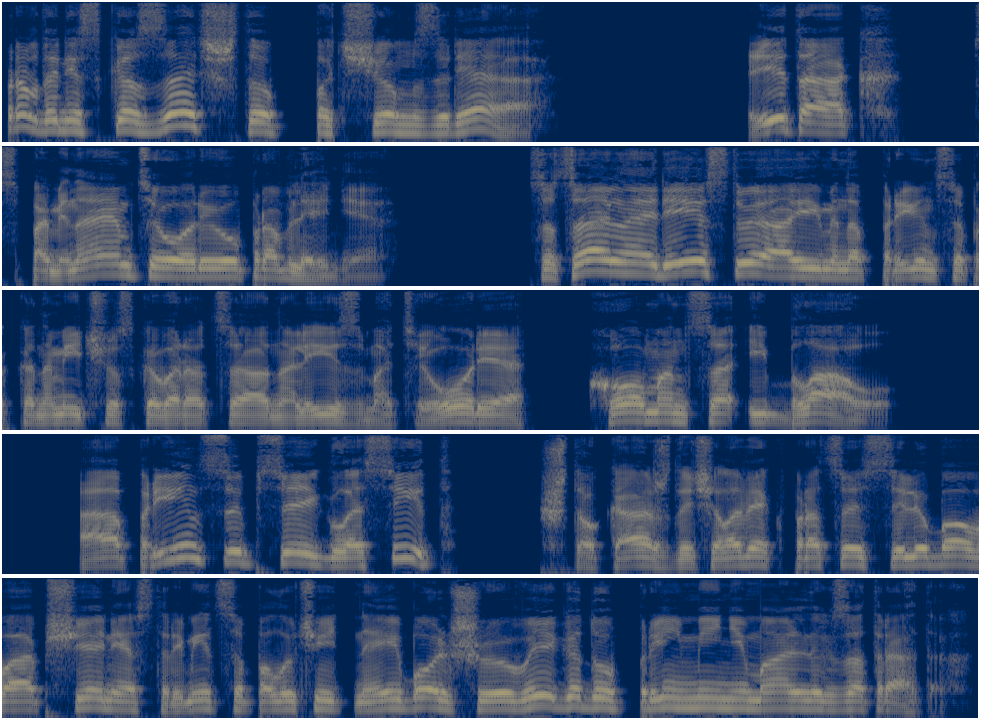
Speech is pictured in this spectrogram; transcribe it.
Правда, не сказать, что почем зря. Итак, вспоминаем теорию управления. Социальное действие, а именно принцип экономического рационализма, теория Хоманса и Блау, а принцип сей гласит, что каждый человек в процессе любого общения стремится получить наибольшую выгоду при минимальных затратах.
